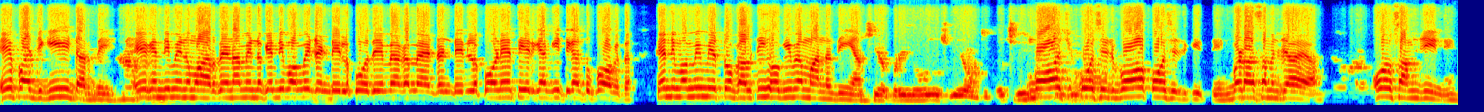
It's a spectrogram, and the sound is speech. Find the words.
ਇਹ ਭੱਜ ਗਈ ਡਰਦੀ। ਇਹ ਕਹਿੰਦੀ ਮੈਨੂੰ ਮਾਰ ਦੇਣਾ ਮੈਨੂੰ ਕਹਿੰਦੀ ਮੰਮੀ ਡੰਡੇ ਲਕੋ ਦੇ। ਮੈਂ ਕਿਹਾ ਮੈਂ ਡੰਡੇ ਨੀ ਲਕੋਣੇ ਤੇਰੀਆਂ ਕੀਤੀਆਂ ਤੂੰ ਭੁਗਤ। ਕਹਿੰਦੀ ਮੰਮੀ ਮੇਰੇ ਤੋਂ ਗਲਤੀ ਹੋ ਗਈ ਮੈਂ ਮੰਨਦੀ ਆ ਤੁਸੀਂ ਆਪਣੀ ਨੂੰਹ ਨੂੰ ਸਮਝਾਉਣ ਦੀ ਕੋਸ਼ਿਸ਼ ਨਹੀਂ ਬਹੁਤ ਕੋਸ਼ਿਸ਼ ਬਹੁਤ ਕੋਸ਼ਿਸ਼ ਕੀਤੀ। ਬੜਾ ਸਮਝਾਇਆ। ਉਹ ਸਮਝੀ ਨਹੀਂ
